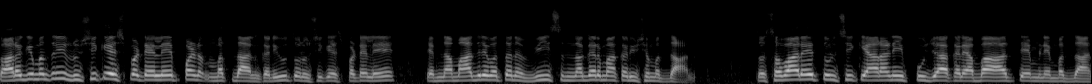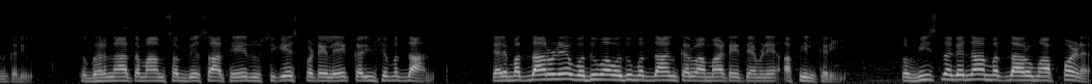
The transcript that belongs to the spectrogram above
તો આરોગ્ય મંત્રી ઋષિકેશ પટેલે પણ મતદાન કર્યું. તો ઋષિકેશ પટેલે તેમના માદરે વતન વિસનગરમાં કર્યું છે મતદાન. તો સવારે તુલસી ક્યારાની પૂજા કર્યા બાદ તેમણે મતદાન કર્યું. તો ઘરના તમામ સભ્યો સાથે ઋષિકેશ પટેલે કર્યું છે મતદાન. ત્યારે મતદારોને વધુમાં વધુ મતદાન કરવા માટે તેમણે અપીલ કરી. તો વિસનગરના મતદારોમાં પણ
